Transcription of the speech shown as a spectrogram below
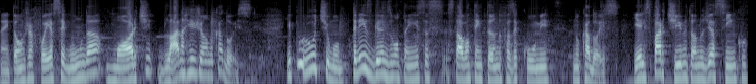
Né? Então já foi a segunda morte lá na região do K2. E por último, três grandes montanhistas estavam tentando fazer cume no K2. E eles partiram então no dia 5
